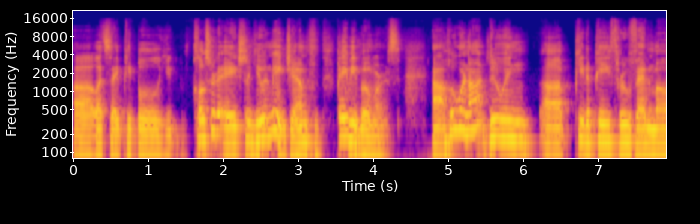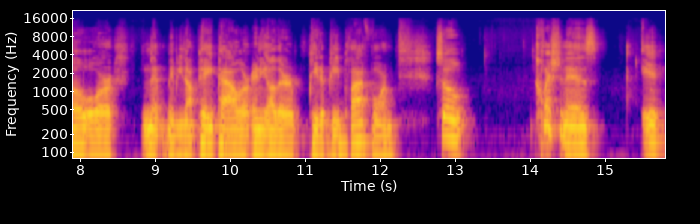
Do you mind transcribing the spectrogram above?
uh, let's say people closer to age to you and me, Jim, baby boomers, uh, who were not doing uh, P2P through Venmo or maybe not PayPal or any other P2P mm-hmm. platform. So, question is, it,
